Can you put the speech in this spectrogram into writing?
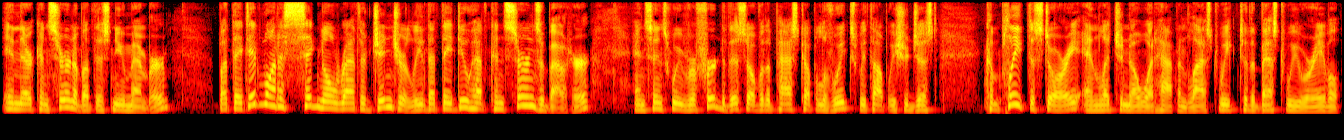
in their concern about this new member, but they did want to signal rather gingerly that they do have concerns about her. And since we've referred to this over the past couple of weeks, we thought we should just complete the story and let you know what happened last week to the best we were able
